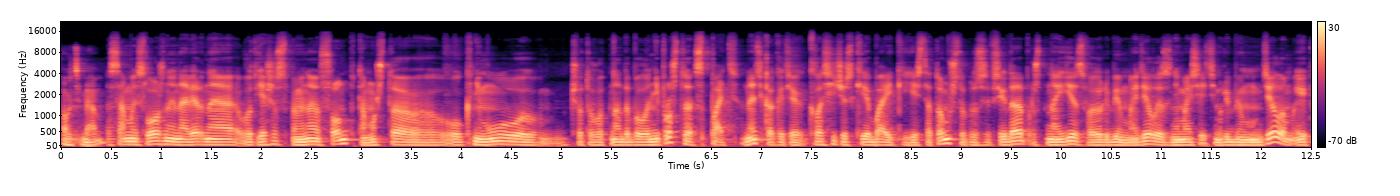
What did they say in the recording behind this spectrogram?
А у тебя? Самый сложный, наверное, вот я сейчас вспоминаю сон, потому что к нему что-то вот надо было не просто спать. Знаете, как эти классические байки есть о том, что всегда просто найди свое любимое дело и занимайся этим любимым делом. И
